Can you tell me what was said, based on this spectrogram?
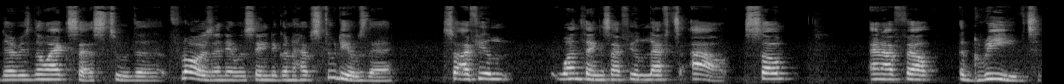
There is no access to the floors and they were saying they're going to have studios there. So i feel one thing is i feel left out. So and i felt aggrieved.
